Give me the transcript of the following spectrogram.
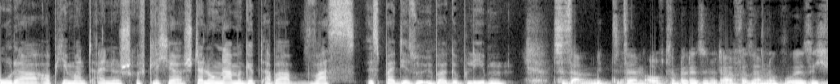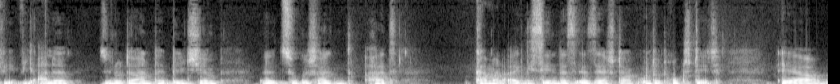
oder ob jemand eine schriftliche Stellungnahme gibt. Aber was ist bei dir so übergeblieben? Zusammen mit seinem Auftritt bei der Synodalversammlung, wo er sich wie, wie alle Synodalen per Bildschirm äh, zugeschaltet hat, kann man eigentlich sehen, dass er sehr stark unter Druck steht. Er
